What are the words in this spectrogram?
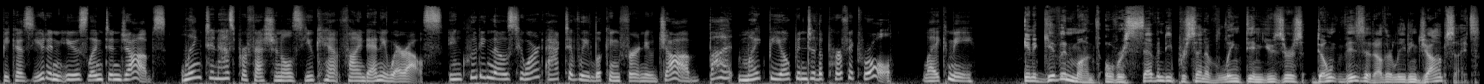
because you didn't use LinkedIn jobs. LinkedIn has professionals you can't find anywhere else, including those who aren't actively looking for a new job, but might be open to the perfect role, like me. In a given month, over 70% of LinkedIn users don't visit other leading job sites.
